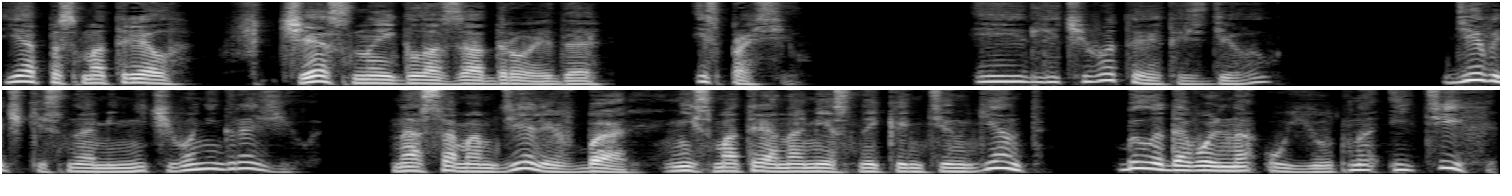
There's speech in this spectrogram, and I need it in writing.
я посмотрел в честные глаза дроида и спросил. — И для чего ты это сделал? Девочке с нами ничего не грозило. На самом деле в баре, несмотря на местный контингент, было довольно уютно и тихо.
